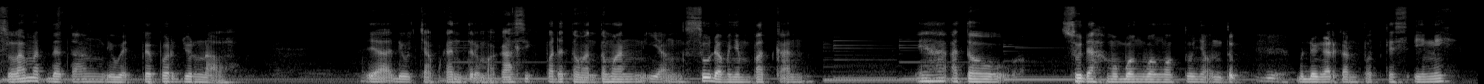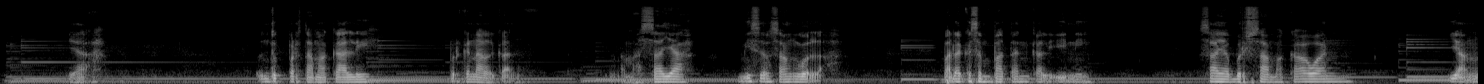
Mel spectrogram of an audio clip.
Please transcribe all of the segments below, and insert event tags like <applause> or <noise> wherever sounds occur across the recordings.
Selamat datang di White Paper Journal. Ya, diucapkan terima kasih kepada teman-teman yang sudah menyempatkan ya atau sudah membuang-buang waktunya untuk mendengarkan podcast ini. Ya. Untuk pertama kali perkenalkan nama saya Misel Sanggola. Pada kesempatan kali ini saya bersama kawan yang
